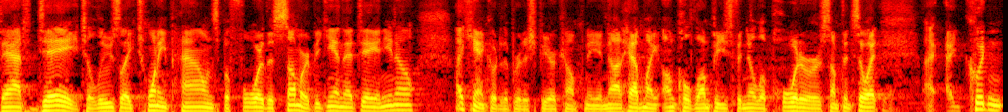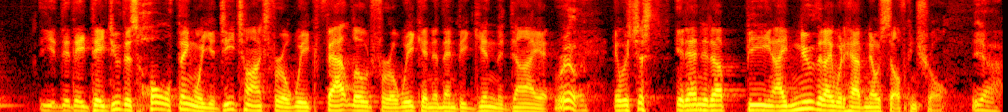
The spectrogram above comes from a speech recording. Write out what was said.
that day to lose like 20 pounds before the summer. It began that day. And you know, I can't go to the British Beer Company and not have my Uncle Lumpy's vanilla porter or something. So I, I, I couldn't. They, they, they do this whole thing where you detox for a week, fat load for a weekend, and then begin the diet. Really? It was just, it ended up being, I knew that I would have no self control. yeah.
